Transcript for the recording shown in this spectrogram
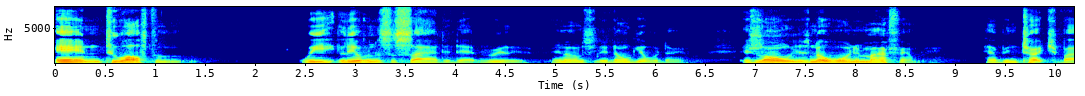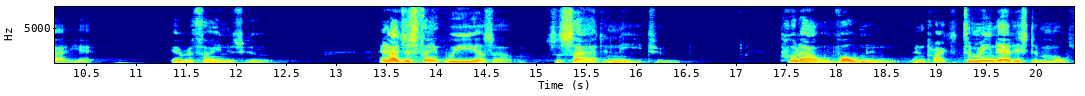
And too often, we live in a society that really and honestly don't give a damn. As long as no one in my family have been touched by it yet, everything is good. And I just think we as a society need to put our voting in, in practice. To me, that is the most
